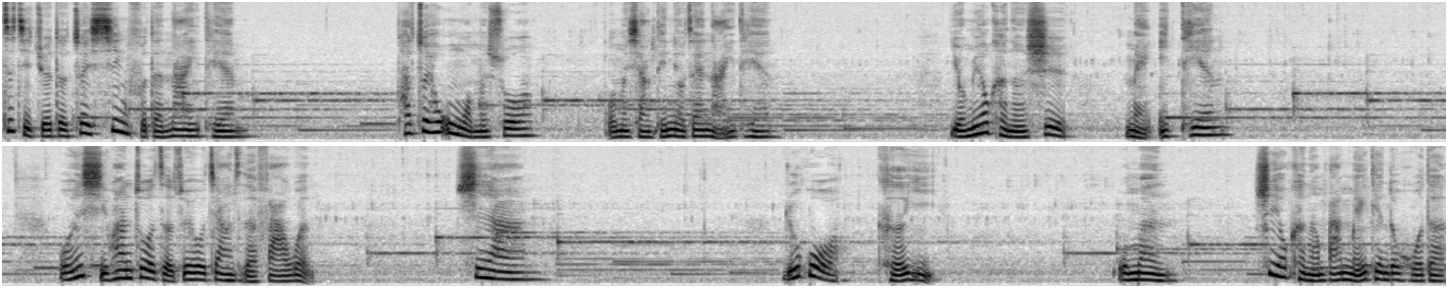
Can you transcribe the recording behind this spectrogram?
自己觉得最幸福的那一天。他最后问我们说：“我们想停留在哪一天？有没有可能是每一天？”我很喜欢作者最后这样子的发问。是啊，如果可以，我们是有可能把每一天都活得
